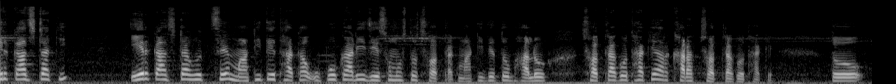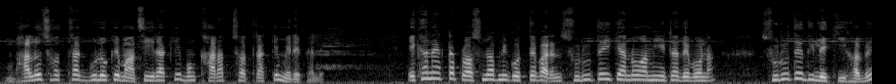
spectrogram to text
এর কাজটা কি? এর কাজটা হচ্ছে মাটিতে থাকা উপকারী যে সমস্ত ছত্রাক, মাটিতে তো ভালো ছত্রাকও থাকে আর খারাপ ছত্রাকও থাকে। তো ভালো ছত্রাকগুলোকে বাঁচিয়ে রাখে এবং খারাপ ছত্রাককে মেরে ফেলে। এখানে একটা প্রশ্ন আপনি করতে পারেন, শুরুতেই কেন আমি এটা দেব না? শুরুতে দিলে কি হবে?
